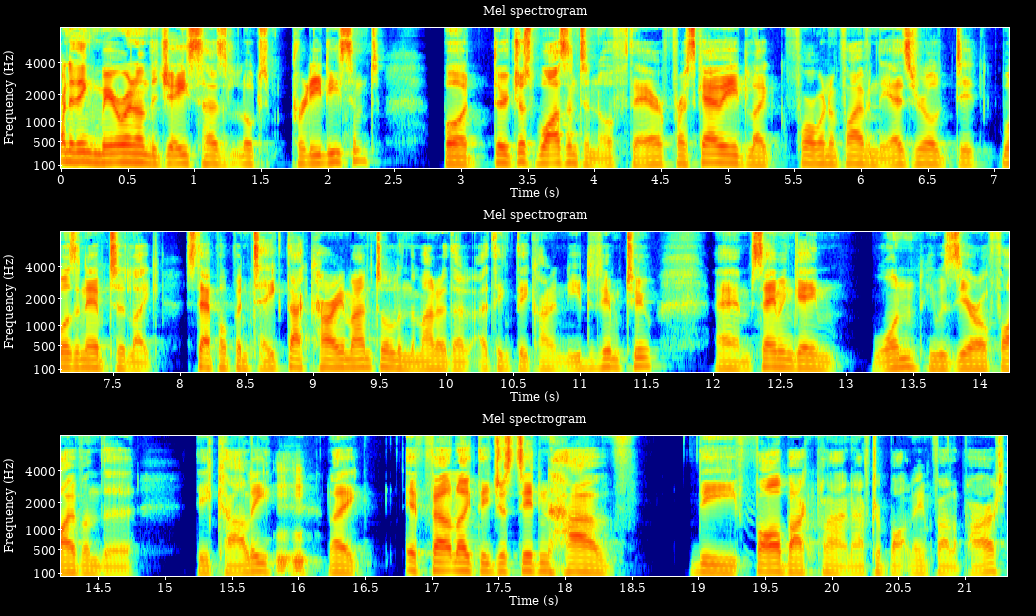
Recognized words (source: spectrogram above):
And I think Myrwn on the Jace has looked pretty decent, but there just wasn't enough there. Fresskowy, like four one and five in the Ezreal, did wasn't able to like step up and take that carry mantle in the manner that I think they kind of needed him to. Um, same in game one, he was zero five on the the Akali. Mhm. Like it felt like they just didn't have the fallback plan after bot lane fell apart.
